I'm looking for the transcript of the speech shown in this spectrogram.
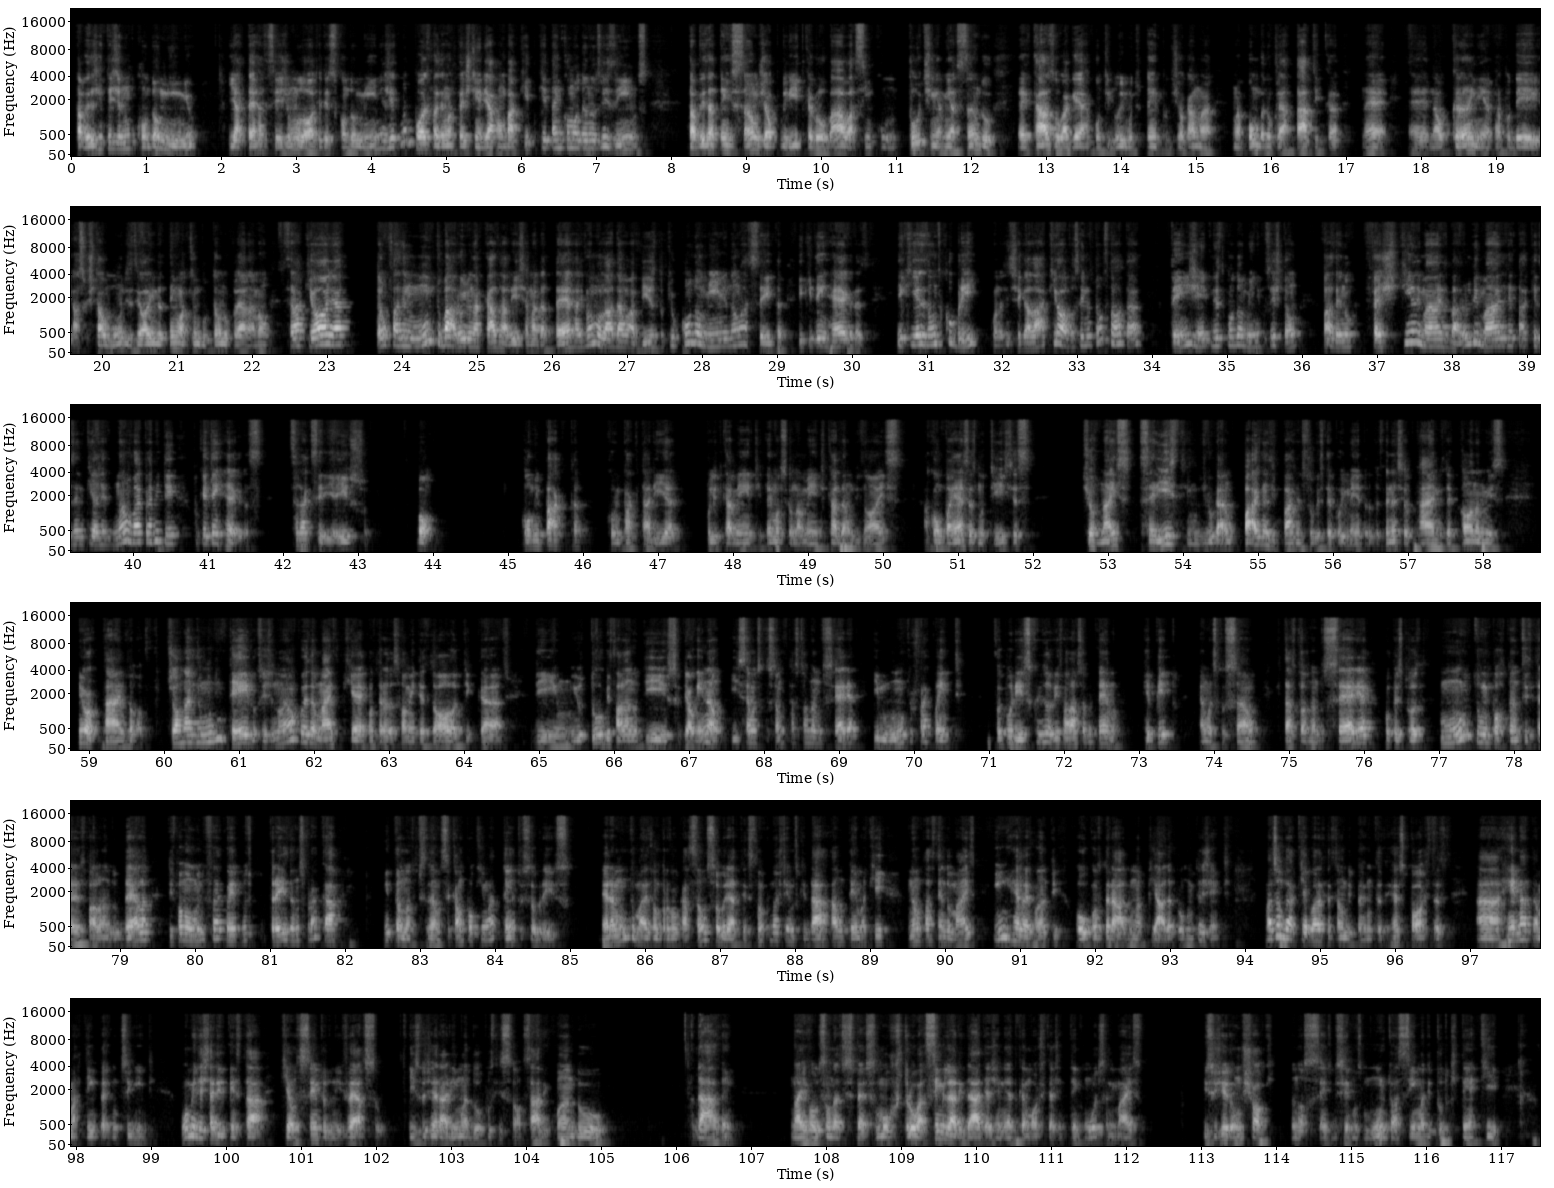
Talvez a gente esteja num condomínio e a Terra seja um lote desse condomínio, a gente não pode fazer uma festinha de arromba aqui porque está incomodando os vizinhos. Talvez a tensão geopolítica global, assim com Putin ameaçando, é, caso a guerra continue muito tempo, de jogar uma, uma bomba nuclear tática, né, é, na Ucrânia para poder assustar o mundo e dizer: olha, ainda tenho aqui um botão nuclear na mão. Será que, olha, estão fazendo muito barulho na casa ali chamada Terra e vamos lá dar um aviso do que o condomínio não aceita e que tem regras e que eles vão descobrir quando a gente chegar lá que, ó, vocês não estão só, tá? Tem gente nesse condomínio, vocês estão fazendo festinha demais, barulho demais, a gente está aqui dizendo que a gente não vai permitir, porque tem regras. Será que seria isso? Bom, como impacta? Como impactaria politicamente, emocionalmente, cada um de nós, acompanhar essas notícias. Jornais seríssimos divulgaram páginas e páginas sobre esse depoimento. The Financial Times, The Economist, New York Times, jornais do mundo inteiro. Ou seja, não é uma coisa mais que é considerada somente exótica, de um YouTube falando disso, de alguém. Não. Isso é uma discussão que está se tornando séria e muito frequente. Foi por isso que resolvi falar sobre o tema. Repito, é uma discussão que está se tornando séria, com pessoas muito importantes e sérias falando dela de forma muito frequente nos três anos para cá. Então, nós precisamos ficar um pouquinho atentos sobre isso. Era muito mais uma provocação sobre a atenção que nós temos que dar a um tema que não está sendo mais irrelevante ou considerado uma piada por muita gente. Mas vamos aqui agora a sessão de perguntas e respostas. A Renata Martins pergunta o seguinte: o homem deixaria de pensar que é o centro do universo? Isso geraria uma dor por si só, sabe? Quando Darwin na evolução das espécies mostrou a similaridade, a genética mostra que a gente tem com outros animais, isso gerou um choque no nosso centro de sermos muito acima de tudo que tem aqui.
